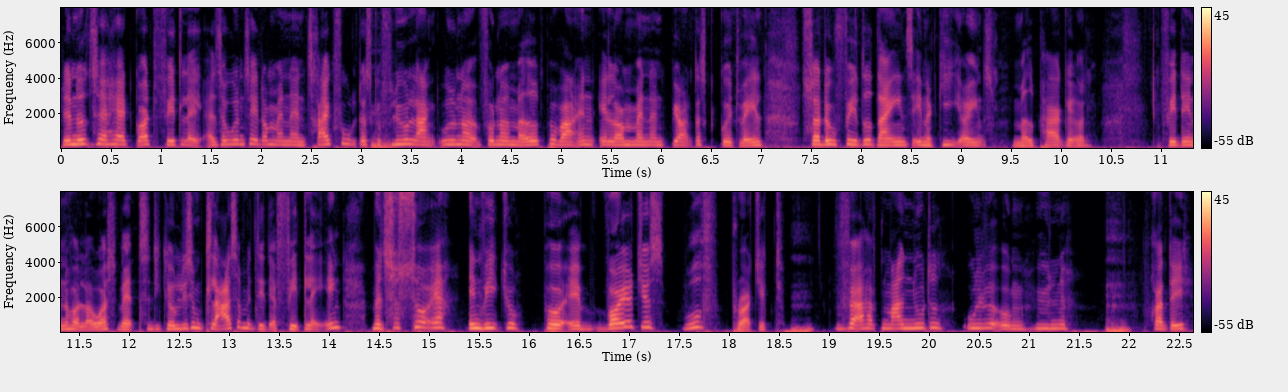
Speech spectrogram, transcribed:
bliver nødt til at have et godt fedtlag. Altså uanset om man er en trækfugl, der skal mm-hmm. flyve langt uden at få noget mad på vejen, eller om man er en bjørn, der skal gå i dvale, så er det jo fedtet, der er ens energi og ens madpakke, og fedt indeholder jo også vand, så de kan jo ligesom klare sig med det der fedtlag. Ikke? Men så så jeg en video på uh, Voyagers Wolf Project. Mhm. Vi har før haft en meget nuttet ulveunge hyldende Mhm. fra det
